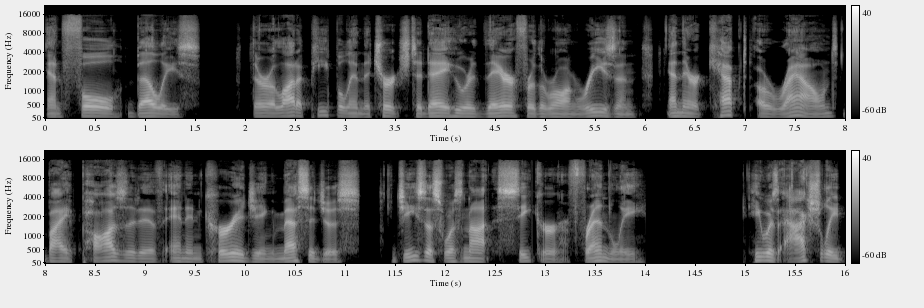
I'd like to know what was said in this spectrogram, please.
and full bellies. There are a lot of people in the church today who are there for the wrong reason, and they're kept around by positive and encouraging messages. Jesus was not seeker friendly. He was actually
